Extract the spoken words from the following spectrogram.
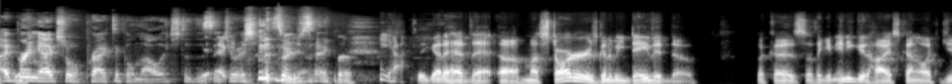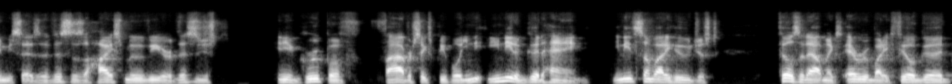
I bring actual practical knowledge to the Yeah, situation. Is what Yeah, you're saying. so- Yeah, so you got to have that. Uh, my starter is going to be David though, because I think in any good heist, kind of like Jimmy says, if this is a heist movie or this is just any group of five or six people, you need you need a good hang. You need somebody who just fills it out, makes everybody feel good.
